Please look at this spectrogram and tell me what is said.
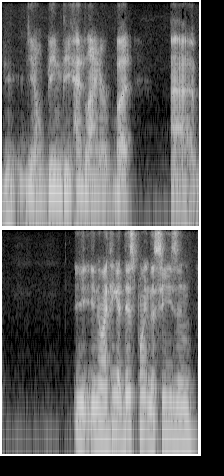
you know, being the headliner. But, uh, you, you know, I think at this point in the season,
